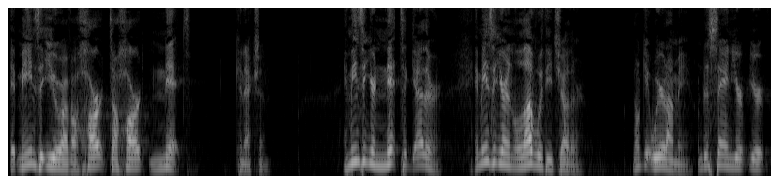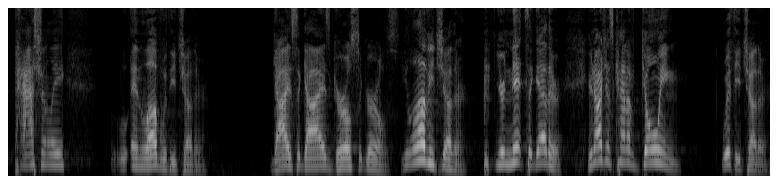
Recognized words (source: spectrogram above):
It means that you have a heart to heart knit connection. It means that you're knit together. It means that you're in love with each other. Don't get weird on me. I'm just saying you're, you're passionately in love with each other. Guys to guys, girls to girls. You love each other. you're knit together. You're not just kind of going with each other.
